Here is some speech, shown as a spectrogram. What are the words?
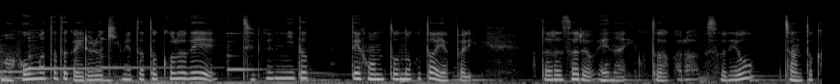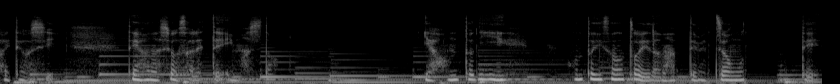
まあ、フォーマットとかいろいろ決めたところで自分にとって本当のことはやっぱり語らざるを得ないことだからそれをちゃんと書いてほしいっていう話をされていました。いや本当に本当にその通りだなってめっちゃ思って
